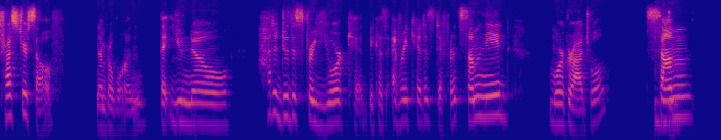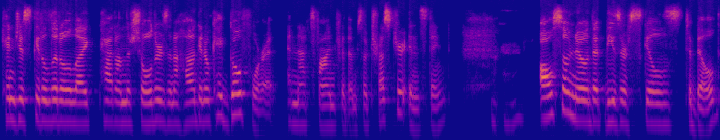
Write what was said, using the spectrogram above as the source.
trust yourself, number one, that you mm-hmm. know how to do this for your kid because every kid is different. Some need more gradual, some mm-hmm. can just get a little like pat on the shoulders and a hug and okay, go for it. And that's fine for them. So, trust your instinct. Okay. Also, know that these are skills to build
